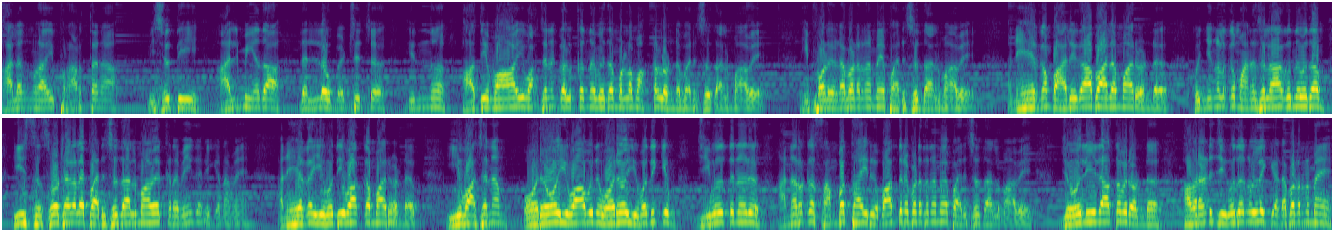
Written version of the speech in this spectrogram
കാലങ്ങളായി പ്രാർത്ഥന വിശുദ്ധി ആത്മീയത ഇതെല്ലാം ഉപേക്ഷിച്ച് ഇന്ന് ആദ്യമായി വചനം കേൾക്കുന്ന വിധമുള്ള മക്കളുണ്ട് പരിശുദ്ധാത്മാവേ. ഇപ്പോൾ ഇടപെടണമേ പരിശുദ്ധാത്മാവേ. അനേകം ബാലികാബാലന്മാരുണ്ട് കുഞ്ഞുങ്ങൾക്ക് മനസ്സിലാകുന്ന വിധം ഈ ശുശ്രൂഷകളെ പരിശുദ്ധാത്മാവെ ക്രമീകരിക്കണമേ. അനേക യുവതിവാക്കന്മാരുണ്ട്. ഈ വചനം ഓരോ യുവാവിനും ഓരോ യുവതിക്കും ജീവിതത്തിനൊരു അനർഘ സമ്പത്തായി രൂപാന്തരപ്പെടുത്തണമേ പരിശുദ്ധാത്മാവേ. ജോലിയില്ലാത്തവരുണ്ട്. അവരുടെ ജീവിതങ്ങളിലേക്ക് ഇടപെടണമേ.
